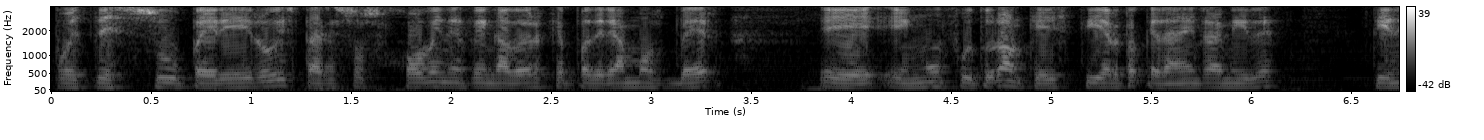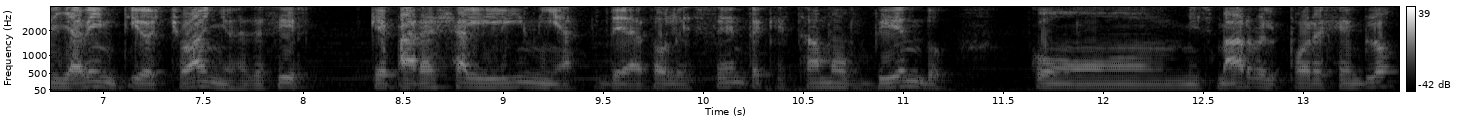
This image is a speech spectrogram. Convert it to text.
pues de superhéroes para esos jóvenes vengadores que podríamos ver eh, en un futuro, aunque es cierto que Daniel Ramírez tiene ya 28 años, es decir, que para esa línea de adolescentes que estamos viendo con Miss Marvel, por ejemplo,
